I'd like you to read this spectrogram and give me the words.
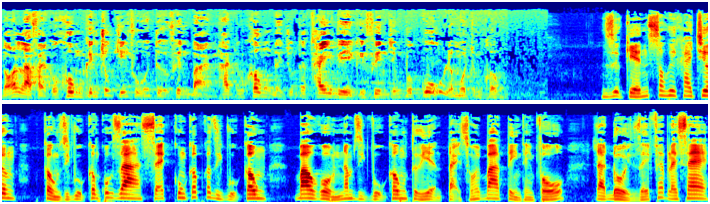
Đó là phải có khung kiến trúc chính phủ điện tử phiên bản 2.0 để chúng ta thay vì cái phiên chính phủ cũ là 1.0. Dự kiến sau khi khai trương, Cổng Dịch vụ Công Quốc gia sẽ cung cấp các dịch vụ công bao gồm 5 dịch vụ công thực hiện tại 63 tỉnh thành phố là đổi giấy phép lái xe,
